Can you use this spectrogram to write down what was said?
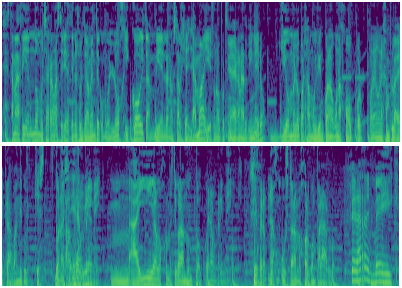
se están haciendo muchas remasterizaciones últimamente como el lógico y también la nostalgia llama y es una oportunidad de ganar dinero. Yo me lo he pasado muy bien con algunas como por poner un ejemplo la de Crash Bandicoot que es, bueno, era un bien. remake. Mm, ahí a lo mejor me estoy colando un poco, era un remake. Sí, pero No es justo a lo mejor compararlo. ¿era remake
